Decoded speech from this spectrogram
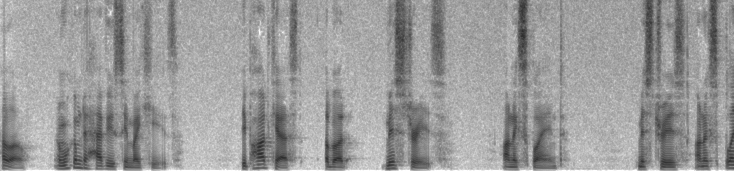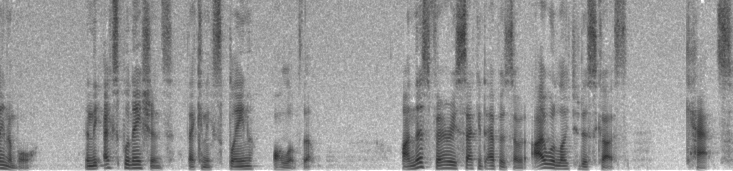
Hello, and welcome to Have You Seen My Keys? The podcast about mysteries unexplained, mysteries unexplainable, and the explanations that can explain all of them. On this very second episode, I would like to discuss cats.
